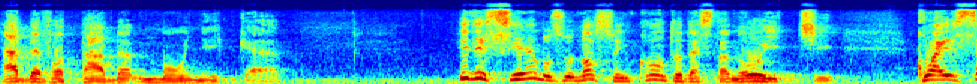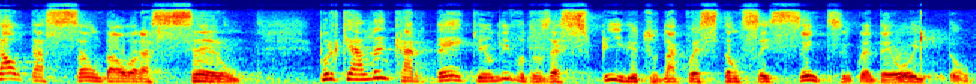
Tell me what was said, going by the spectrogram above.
a devotada Mônica. Iniciamos o nosso encontro desta noite com a exaltação da oração porque Allan Kardec, o livro dos Espíritos, na questão 658,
